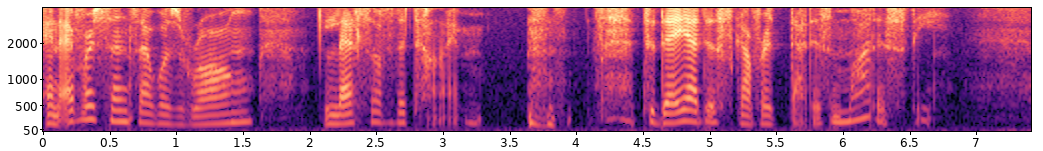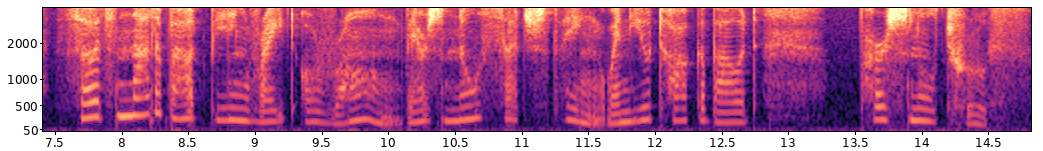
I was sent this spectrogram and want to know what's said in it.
And ever since I was wrong, less of the time. Today I discovered that is modesty. So it's not about being right or wrong. There's no such thing. When you talk about personal truth,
